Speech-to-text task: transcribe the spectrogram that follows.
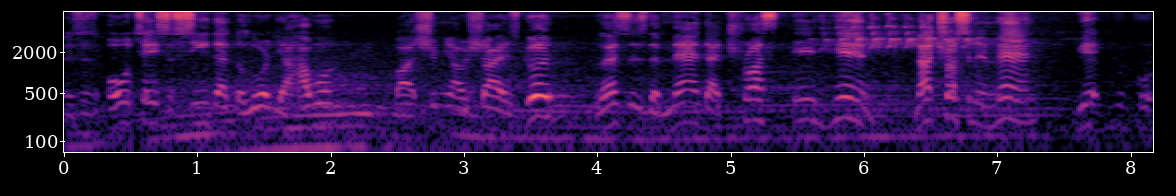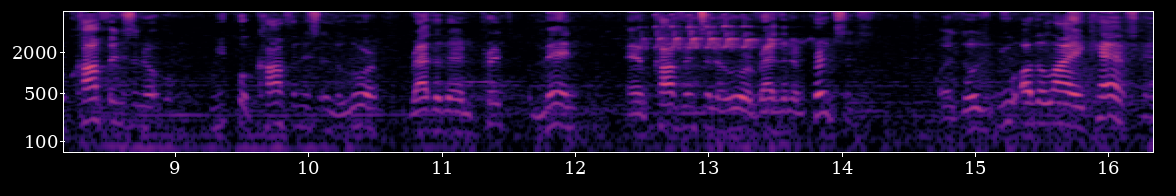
It says, Oh, taste and see that the Lord Yahweh, Ba'ashim Yahushai is good. Blessed is the man that trusts in him. Not trusting in man. We, put confidence in the we put confidence in the Lord rather than prince, men and confidence in the Lord rather than princes. But those you other lion camps, man,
